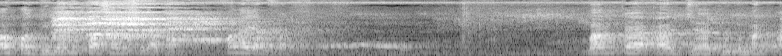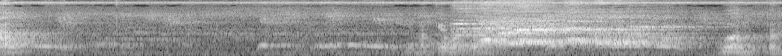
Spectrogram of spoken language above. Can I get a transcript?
Apa dinane puasane sirata? Fala yarfa. Mangka aja guneman al. Ya mangke wonten wonten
